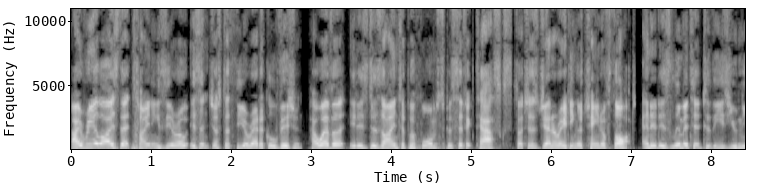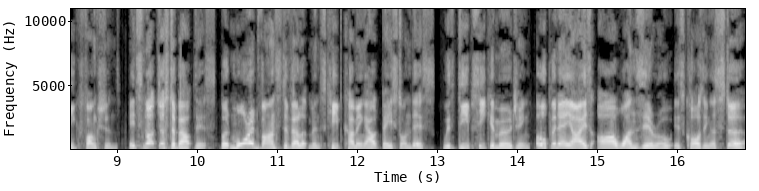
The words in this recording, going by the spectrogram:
I realize that TinyZero isn't just a theoretical vision. However, it is designed to perform specific tasks, such as generating a chain of thought, and it is limited to these unique functions. It's not just about this, but more advanced developments keep coming out based on this. With DeepSeek emerging, OpenAI's R10 is causing a stir.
